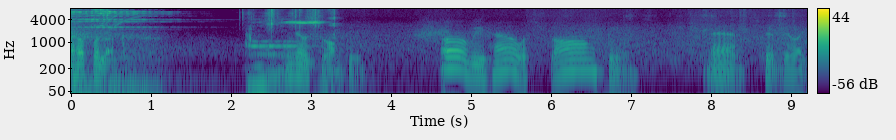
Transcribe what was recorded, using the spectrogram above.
I hope for luck. We have a strong team. Oh, we have a strong team. Man, shit, they're like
